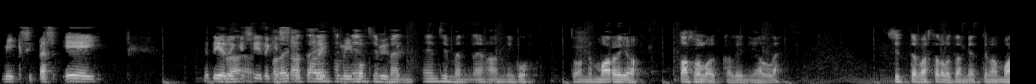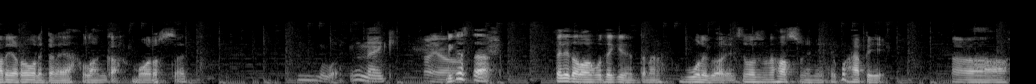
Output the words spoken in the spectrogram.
miksipäs ei. Ja tietenkin Kyllä, siitäkin saa pari että kumipop ensimmäinen, ensimmäinenhan niinku tuonne Mario tasoloikkalinjalle. Sitten vasta ruvetaan miettimään Mario roolipelejä lanka muodossa. Että. No voi, no näinkin. No joo. Mikäs tää pelitalo on nyt tämän Woolly Worldin? Sillä on sellainen hassu nimi, joku Happy... Uh,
